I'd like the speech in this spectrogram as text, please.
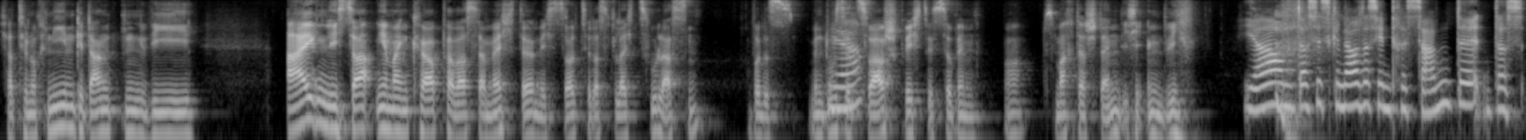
Ich hatte noch nie einen Gedanken wie, eigentlich sagt mir mein Körper, was er möchte und ich sollte das vielleicht zulassen. Obwohl das, wenn du es ja. jetzt so aussprichst, ich so bin, oh, das macht er ständig irgendwie. Ja, und das ist genau das Interessante, dass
